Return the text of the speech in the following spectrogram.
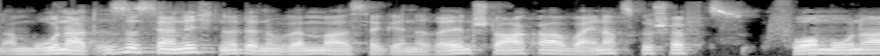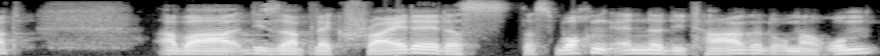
am Monat ist es ja nicht, ne? Der November ist ja generell ein starker Weihnachtsgeschäftsvormonat. Aber dieser Black Friday, das, das Wochenende, die Tage drumherum,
